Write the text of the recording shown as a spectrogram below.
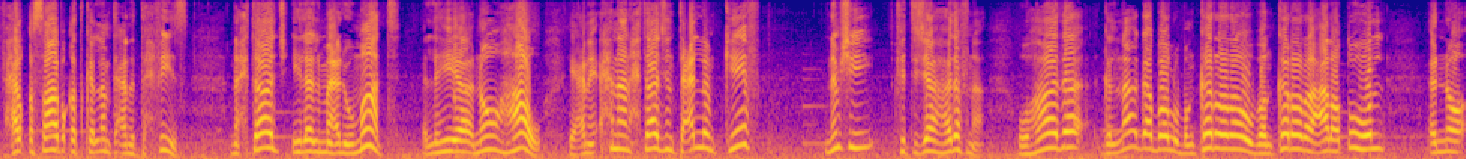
في حلقة سابقة تكلمت عن التحفيز. نحتاج إلى المعلومات اللي هي نو هاو يعني إحنا نحتاج نتعلم كيف نمشي في اتجاه هدفنا. وهذا قلناه قبل وبنكرره وبنكرره على طول إنه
